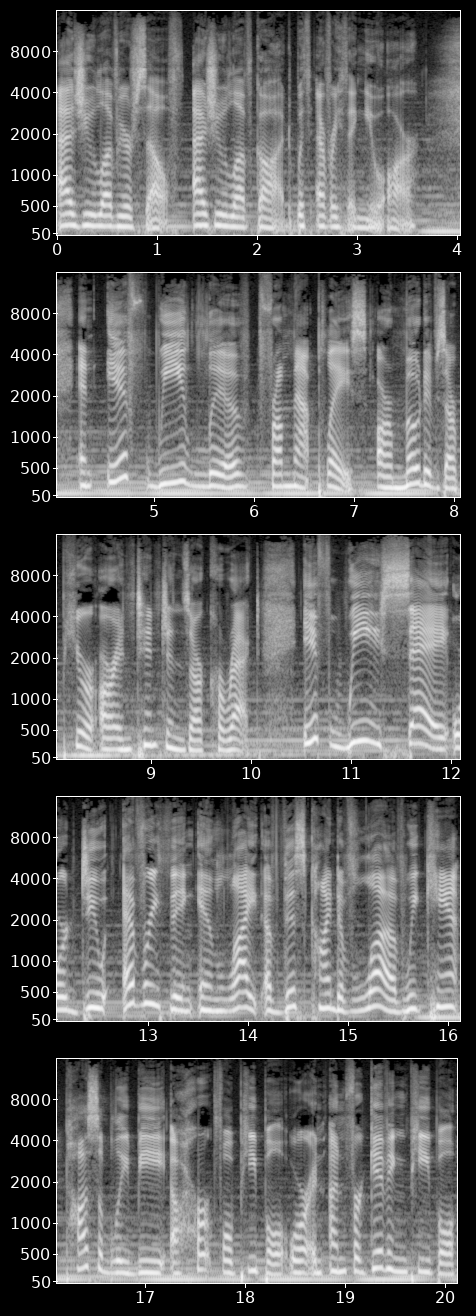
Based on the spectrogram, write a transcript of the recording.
as you love yourself, as you love God with everything you are. And if we live from that place, our motives are pure, our intentions are correct. If we say or do everything in light of this kind of love, we can't possibly be a hurtful people or an unforgiving people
